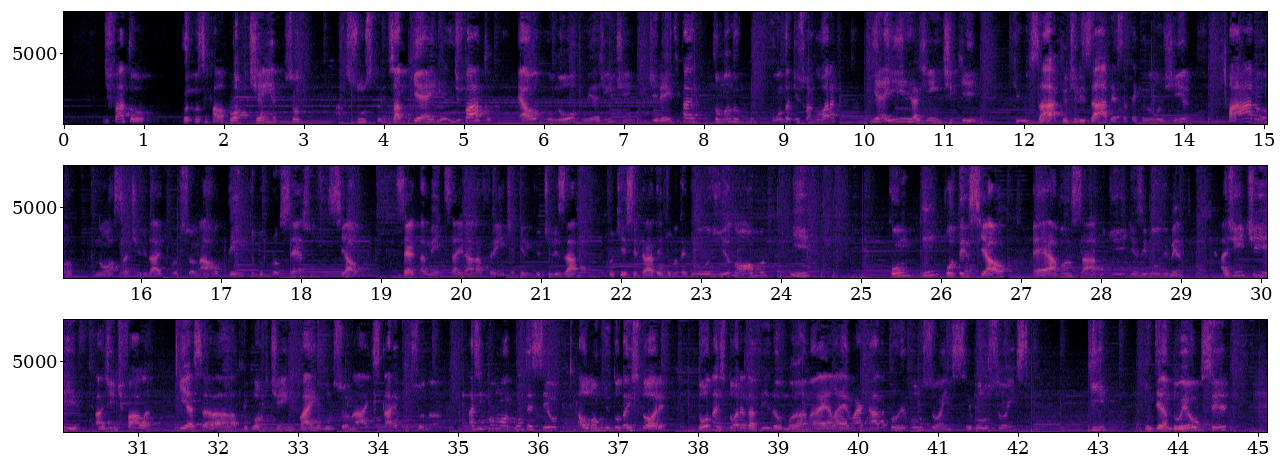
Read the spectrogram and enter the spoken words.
De fato, quando você fala blockchain, a pessoa assusta, não sabe o que é, e de fato é algo novo e a gente, o direito, está tomando conta disso agora. E aí a gente que, que, usar, que utilizar dessa tecnologia para a nossa atividade profissional dentro do processo judicial, certamente sairá na frente aquele que utilizar, porque se trata de uma tecnologia nova e com um potencial é, avançado de desenvolvimento. A gente, a gente fala que essa que o blockchain vai revolucionar, está revolucionando, assim como aconteceu ao longo de toda a história. Toda a história da vida humana, ela é marcada por revoluções, revoluções que entendo eu ser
